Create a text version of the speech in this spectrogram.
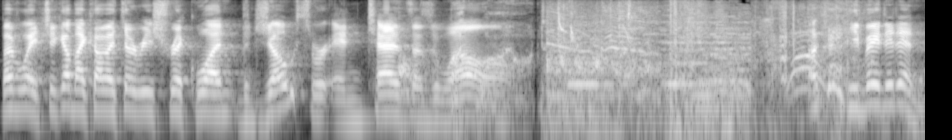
By the way, check out my commentary, Shrek 1. The jokes were intense as well. Okay, he made it in.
